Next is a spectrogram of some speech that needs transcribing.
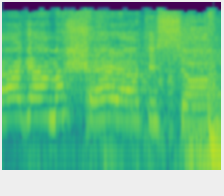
I got my head out this song.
